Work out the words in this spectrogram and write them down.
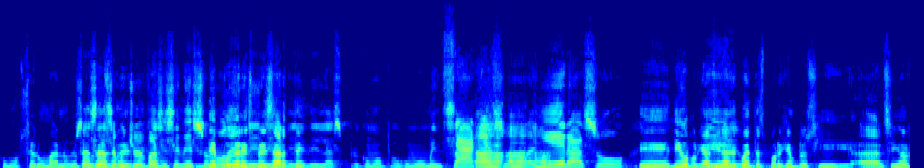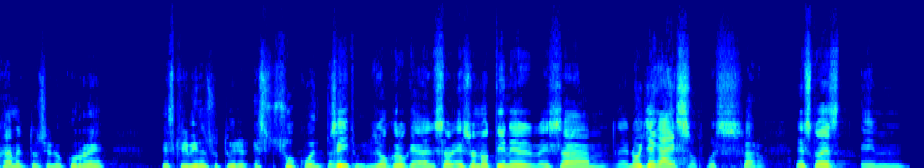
como ser humano. de O sea, se hace mucho énfasis en eso, de ¿no? poder expresarte. de- de las, como, como mensajes Ajá, o ajá, ajá. playeras o... Eh, digo, porque al Eh, final de cuentas, por ejemplo, si al señor Hamilton se le ocurre escribir en su Twitter, es su cuenta de Sí, Twitter. yo creo que eso, eso no tiene esa... No llega a eso, pues. Claro. Esto es en,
